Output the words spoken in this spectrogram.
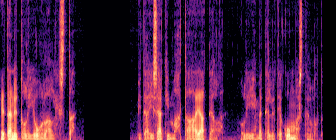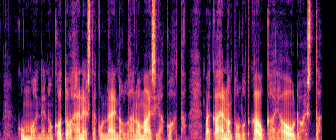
että nyt oli juhlallista. Mitä isäkin mahtaa ajatella, oli ihmetellyt ja kummastellut. Kummoinen on koto hänestä, kun näin ollaan omaisia kohta, vaikka hän on tullut kaukaa ja oudoista.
